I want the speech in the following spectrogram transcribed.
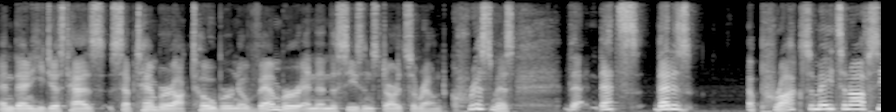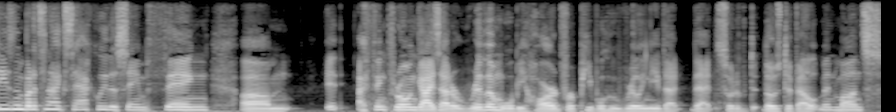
and then he just has September, October, November, and then the season starts around Christmas, that that's that is approximates an off season, but it's not exactly the same thing. Um, it, I think throwing guys out of rhythm will be hard for people who really need that that sort of those development months.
